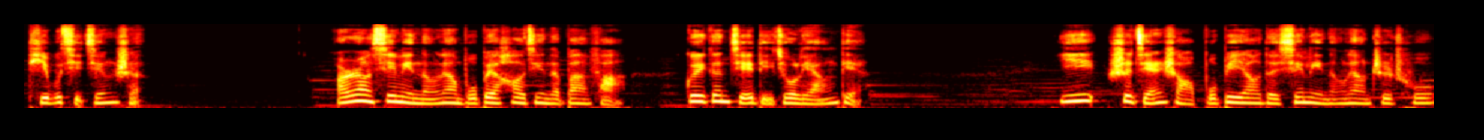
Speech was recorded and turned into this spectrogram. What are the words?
提不起精神。而让心理能量不被耗尽的办法，归根结底就两点：一是减少不必要的心理能量支出；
